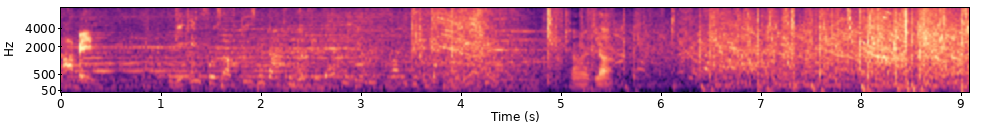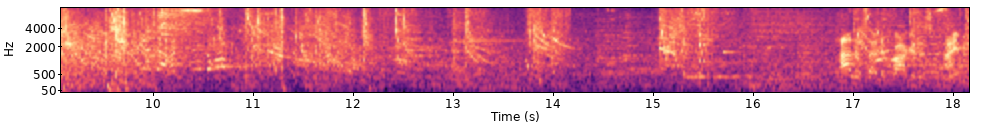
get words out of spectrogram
Hab ihn. Die Infos auf diesem Datenwürfel werden Ihren Freunden in der Police helfen. Ja, na klar. Frage des Timings.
